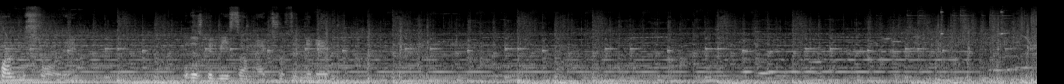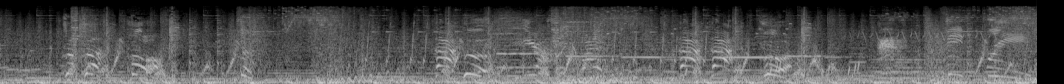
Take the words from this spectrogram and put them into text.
part of the story. This could be some extra thing to do. Deep freeze!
